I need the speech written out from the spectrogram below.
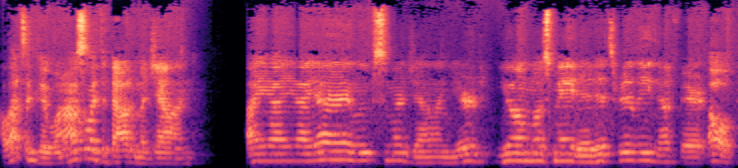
Oh, that's a good one. I also like the Ballad of Magellan. Ay, ay, ay, ay, oops, Magellan, you're, you almost made it. It's really not fair. Oh,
